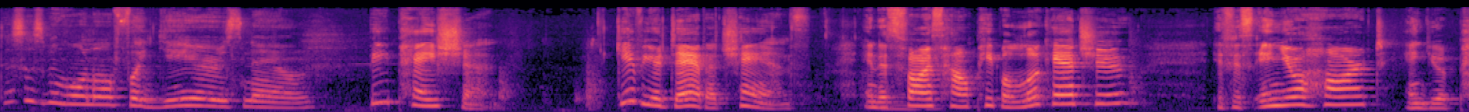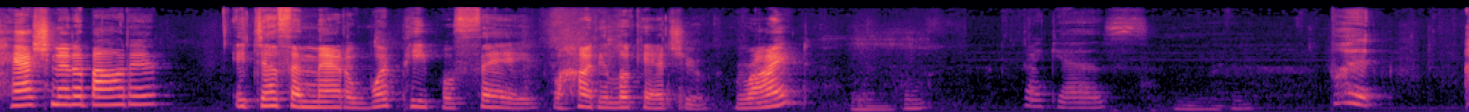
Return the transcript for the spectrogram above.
This has been going on for years now. Be patient. Give your dad a chance. And as far as how people look at you, if it's in your heart and you're passionate about it, it doesn't matter what people say or how they look at you, right? I guess. Mm-hmm. But I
